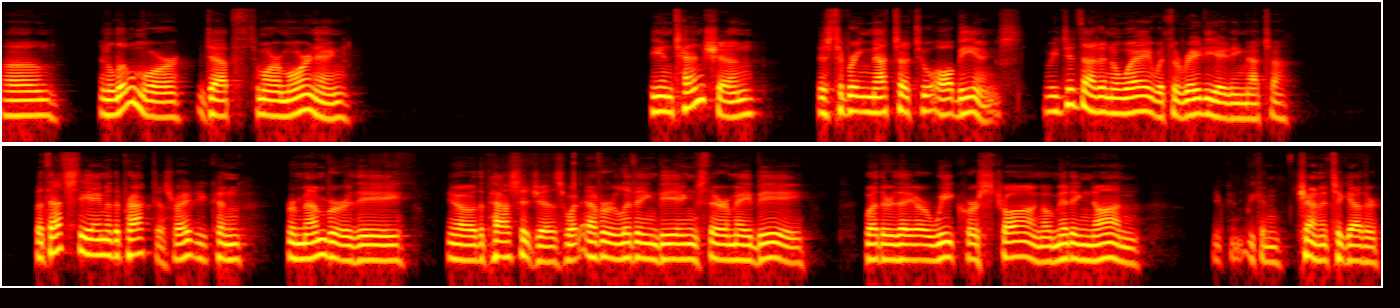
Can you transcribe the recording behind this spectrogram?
um, in a little more depth tomorrow morning, the intention is to bring metta to all beings. We did that in a way with the radiating metta. But that's the aim of the practice, right? You can remember the, you know, the passages, whatever living beings there may be, whether they are weak or strong, omitting none. You can, we can chant it together.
